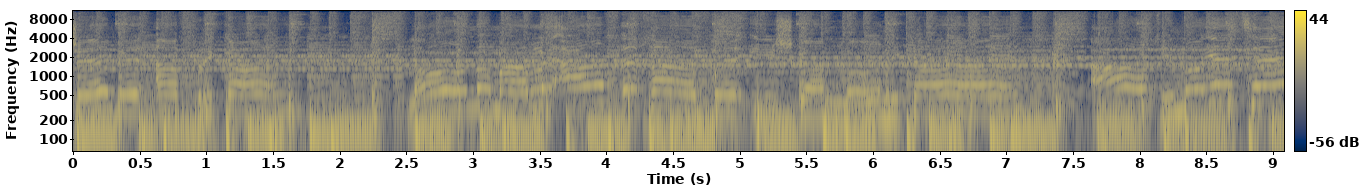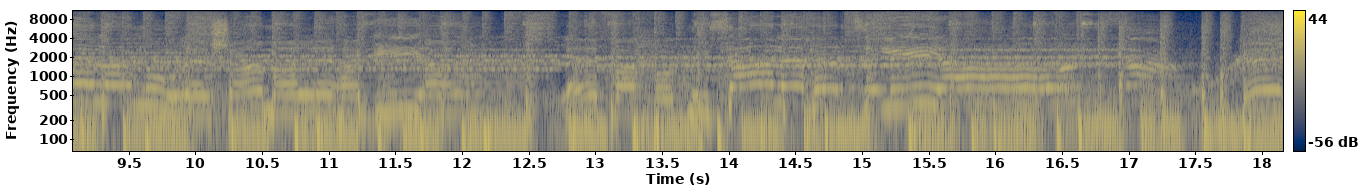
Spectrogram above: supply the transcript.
שבאפריקה. לא נאמר לאף אחד ואיש גם לא ניקח, אך אם לא יצא לנו לשמה להגיע, לפחות ניסע להרצליה. כן,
